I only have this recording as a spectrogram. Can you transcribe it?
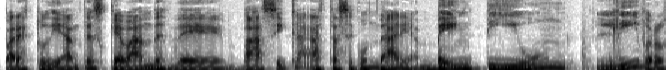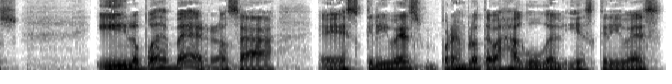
para estudiantes que van desde básica hasta secundaria. 21 libros. Y lo puedes ver, o sea, eh, escribes, por ejemplo, te vas a Google y escribes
